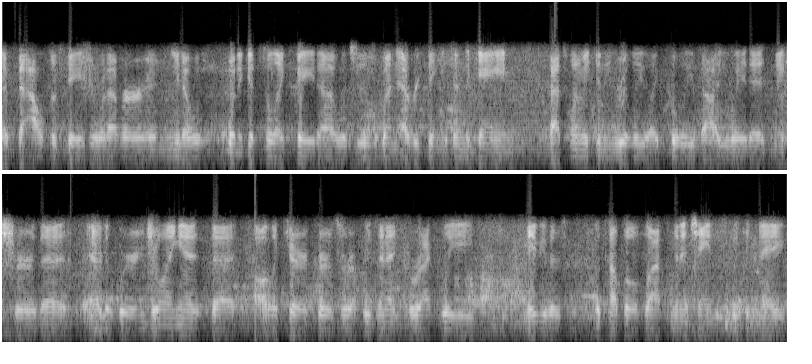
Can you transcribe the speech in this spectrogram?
at the alpha stage or whatever. And you know, when it gets to like beta, which is when everything is in the game, that's when we can really like fully evaluate it, make sure that you know, that we're enjoying it, that all the characters are represented correctly. Maybe there's a couple of last minute changes we can make.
